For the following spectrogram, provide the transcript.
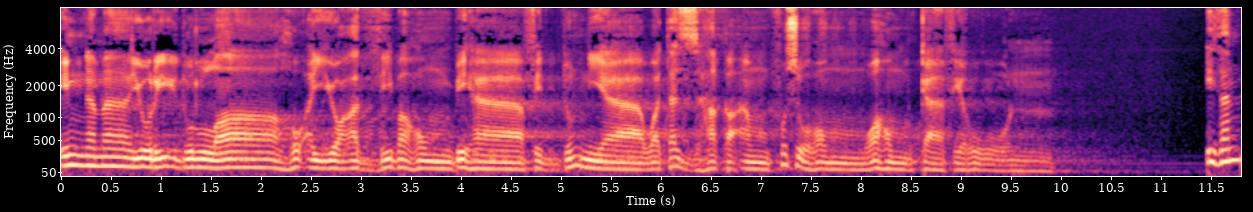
إنما يريد الله أن يعذبهم بها في الدنيا وتزهق أنفسهم وهم كافرون. اذا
